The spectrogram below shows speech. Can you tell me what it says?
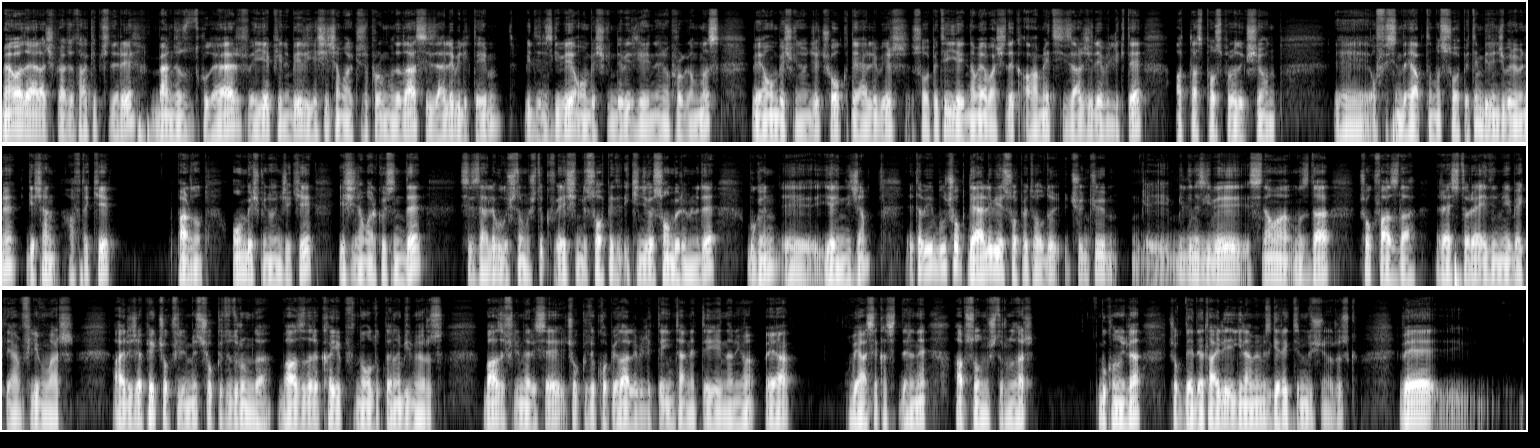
Merhaba değerli Açık Radyo takipçileri. Ben Deniz Utkuluer ve yepyeni bir Yeşilçam Arküsü programında da sizlerle birlikteyim. Bildiğiniz gibi 15 günde bir yayınlanıyor programımız ve 15 gün önce çok değerli bir sohbeti yayınlamaya başladık. Ahmet Hizarcı ile birlikte Atlas Post Prodüksiyon e, ofisinde yaptığımız sohbetin birinci bölümünü geçen haftaki pardon 15 gün önceki Yeşilçam Arküsü'nde sizlerle buluşturmuştuk ve şimdi sohbetin ikinci ve son bölümünü de bugün e, yayınlayacağım. E, tabii bu çok değerli bir sohbet oldu çünkü e, bildiğiniz gibi sinemamızda çok fazla restore edilmeyi bekleyen film var. Ayrıca pek çok filmimiz çok kötü durumda. Bazıları kayıp, ne olduklarını bilmiyoruz. Bazı filmler ise çok kötü kopyalarla birlikte internette yayınlanıyor veya VHS kasitlerine hapsolmuş durumdalar. Bu konuyla çok de detaylı ilgilenmemiz gerektiğini düşünüyoruz. Ve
